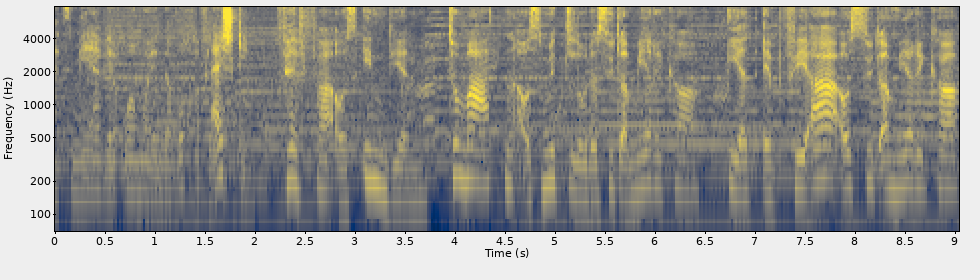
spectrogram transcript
jetzt mehr wie einmal in der Woche Fleisch geben? Pfeffer aus Indien, Tomaten aus Mittel- oder Südamerika, Erdäpfel auch aus Südamerika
